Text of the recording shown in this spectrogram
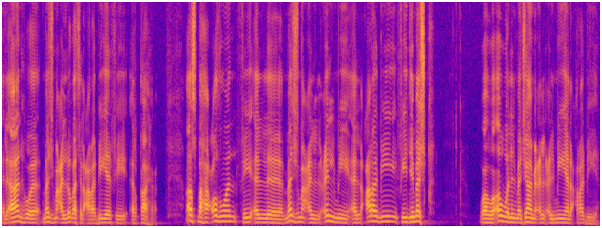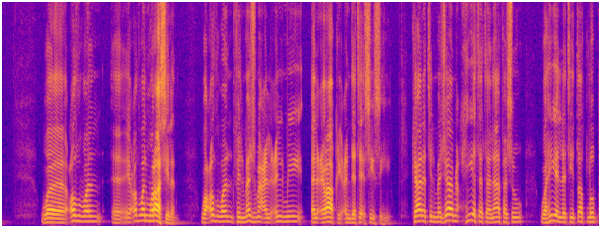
الآن هو مجمع اللغة العربية في القاهرة. أصبح عضوا في المجمع العلمي العربي في دمشق وهو أول المجامع العلمية العربية. وعضوا آه، عضوا مراسلا وعضوا في المجمع العلمي العراقي عند تأسيسه. كانت المجامع هي تتنافس وهي التي تطلب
